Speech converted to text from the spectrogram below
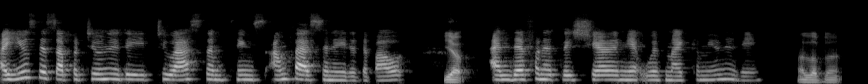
I use this opportunity to ask them things I'm fascinated about. Yep. And definitely sharing it with my community. I love that.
